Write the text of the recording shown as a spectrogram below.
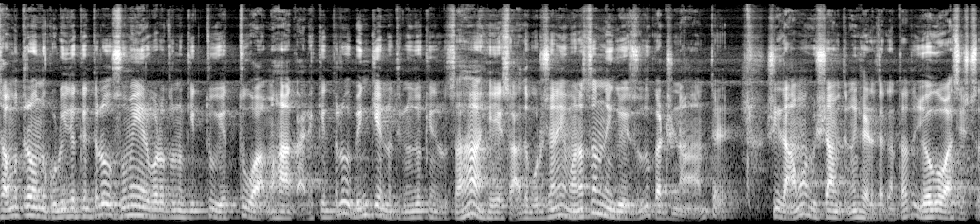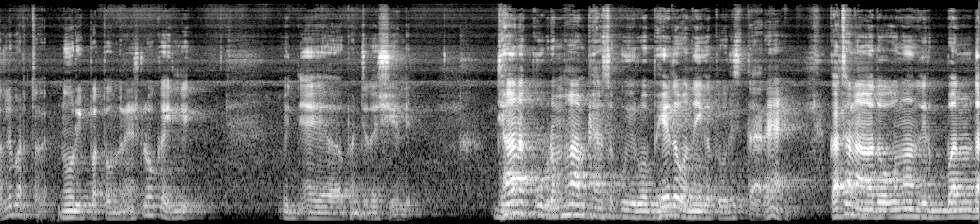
ಸಮುದ್ರವನ್ನು ಕುಡಿಯುವುದಕ್ಕಿಂತಲೂ ಸುಮೇರು ಪರ್ವತವನ್ನು ಕಿತ್ತು ಎತ್ತುವ ಮಹಾಕಾರ್ಯಕ್ಕಿಂತಲೂ ಬೆಂಕಿಯನ್ನು ತಿನ್ನುವುದಕ್ಕಿಂತಲೂ ಸಹ ಹೇ ಪುರುಷನೇ ಮನಸ್ಸನ್ನು ನಿಗ್ರಹಿಸುವುದು ಕಠಿಣ ಅಂತೇಳಿ ಶ್ರೀರಾಮ ವಿಶ್ರಾಮಿತನಿಗೆ ಹೇಳ್ತಕ್ಕಂಥದ್ದು ಯೋಗ ವಾಸಿಷ್ಠದಲ್ಲಿ ಬರ್ತದೆ. ನೂರ ಇಪ್ಪತ್ತೊಂದನೇ ಶ್ಲೋಕ ಇಲ್ಲಿ, ವಿದ್ಯೆ, ಪಂಚದಶಿಯಲ್ಲಿ. ಧ್ಯಾನಕ್ಕೂ ಬ್ರಹ್ಮಾಭ್ಯಾಸಕ್ಕೂ ಇರುವ ಭೇದವನ್ನು ಈಗ ತೋರಿಸ್ತಾರೆ. ಕಥನಾದೋ ನ ನಿರ್ಬಂಧ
